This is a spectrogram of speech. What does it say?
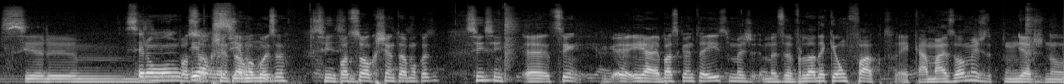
ser. hum, Ser um mundo Posso de acrescentar uma um- coisa? Sim, Posso sim. só acrescentar uma coisa? Sim, sim. É, sim, é, é, basicamente é isso, mas, mas a verdade é que é um facto. É que há mais homens do que mulheres no,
